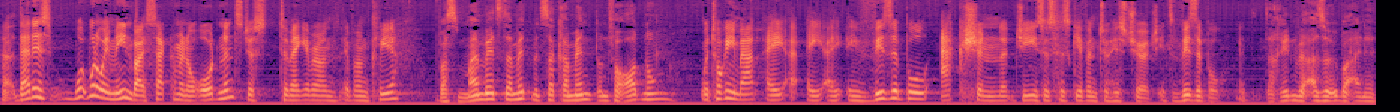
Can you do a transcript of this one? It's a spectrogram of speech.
Uh, that is, what, what do I mean by sacrament or ordinance, just to make everyone, everyone clear? Was meinen wir jetzt damit mit Sakrament und Verordnung? We're talking about a, a, a, visible action that Jesus has given to his church. It's visible. Da reden wir also über eine,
